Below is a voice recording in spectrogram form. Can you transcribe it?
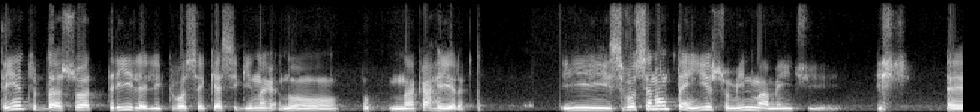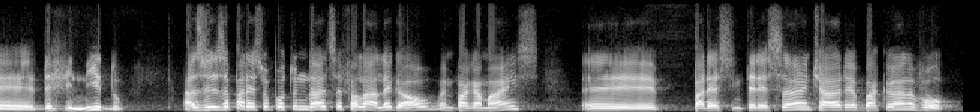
dentro da sua trilha ali que você quer seguir na, no, na carreira. E se você não tem isso minimamente é, definido, às vezes aparece a oportunidade, você fala, ah, legal, vai me pagar mais, é, parece interessante, a área é bacana, vou.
